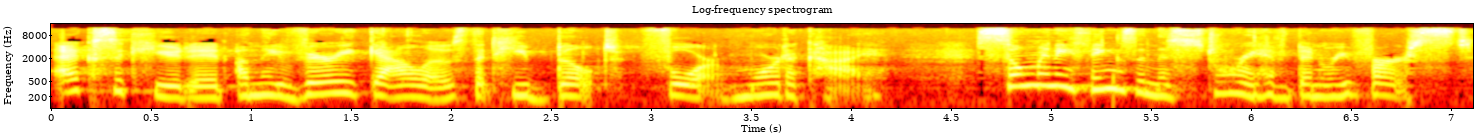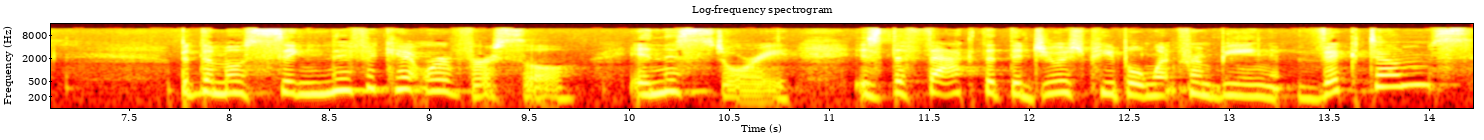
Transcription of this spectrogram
executed on the very gallows that he built for Mordecai. So many things in this story have been reversed. But the most significant reversal in this story is the fact that the Jewish people went from being victims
